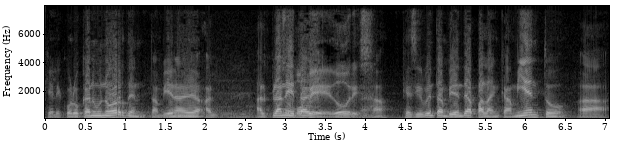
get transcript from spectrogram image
que le colocan un orden también al, al, planeta. Somos veedores. que sirven también de apalancamiento a,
